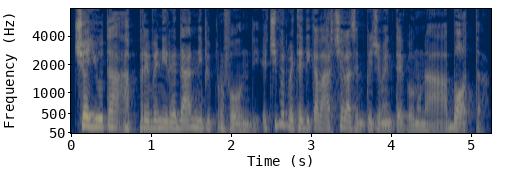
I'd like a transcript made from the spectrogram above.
ci aiuta a prevenire danni più profondi e ci permette di cavarcela semplicemente con una botta.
